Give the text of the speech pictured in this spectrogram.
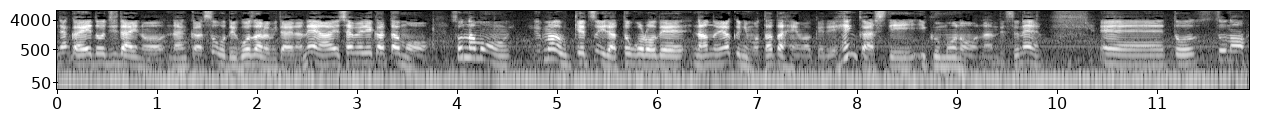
なんか江戸時代のなんかそうでござるみたいなね、ああいう喋り方も、そんなもん、今受け継いだところで何の役にも立たへんわけで変化していくものなんですよね。えー、っと、その、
